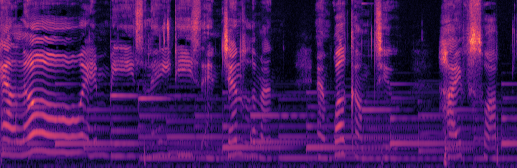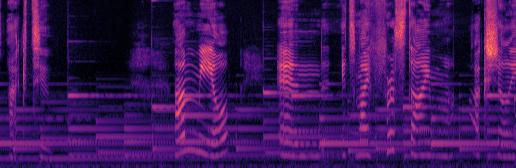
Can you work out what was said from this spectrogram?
Hello, MBs, ladies and gentlemen, and welcome to Hiveswap Act 2. I'm Mio, and it's my first time actually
